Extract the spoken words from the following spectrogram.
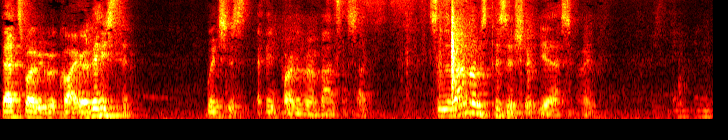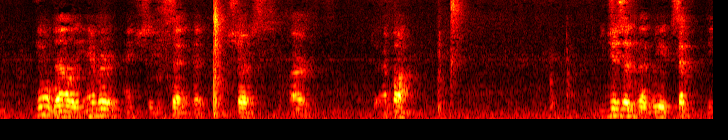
That's why we require a beis din, which is I think part of the Ramban's hasag. So the Rambam's position, yes, right. In, in he never actually said that shars are abon. He just said that we accept the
